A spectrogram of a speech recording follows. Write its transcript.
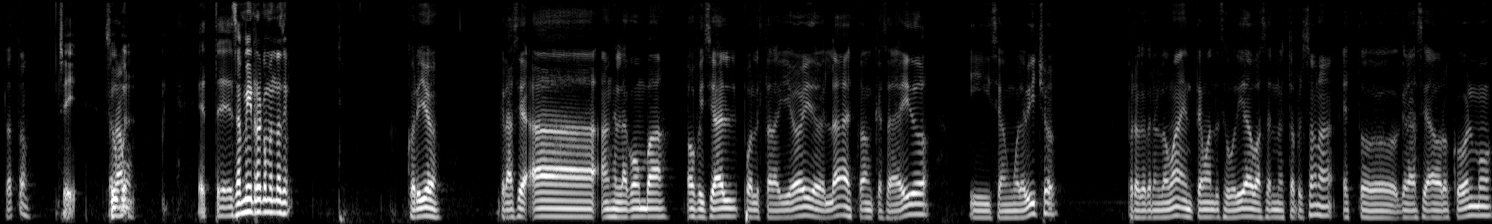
¿Exacto? Sí, súper. Este, esa es mi recomendación. Corillo, gracias a Ángel La Comba oficial por estar aquí hoy, de verdad, esto aunque se haya ido y sea un huele bicho, pero que tenerlo más en temas de seguridad va a ser nuestra persona. Esto gracias a Orozco Olmo,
